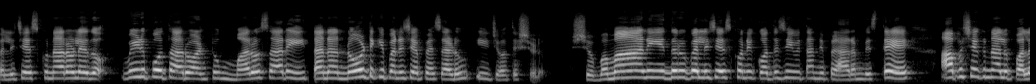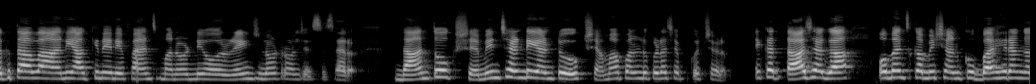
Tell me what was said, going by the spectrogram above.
పెళ్ళి చేసుకున్నారో లేదో విడిపోతారు అంటూ మరోసారి తన నోటికి పని చెప్పేశాడు ఈ జ్యోతిష్యుడు. శుభమా అని ఇద్దరు పెళ్ళి చేసుకొని కొత్త జీవితాన్ని ప్రారంభిస్తే అపశకునాలు పలుకుతావా అని అక్కినేని ఫ్యాన్స్ మనోడిని ఓ రేంజ్లో ట్రోల్ చేసేశారు. దాంతో క్షమించండి అంటూ క్షమాపణలు కూడా చెప్పుకొచ్చాడు. ఇక తాజాగా ఉమెన్స్ కమిషన్కు బహిరంగ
